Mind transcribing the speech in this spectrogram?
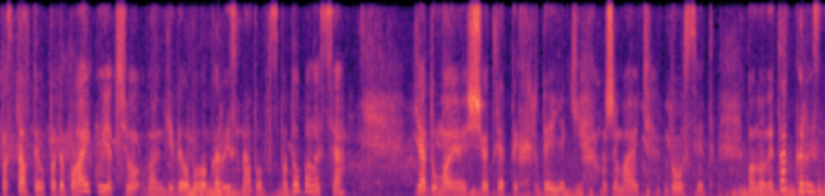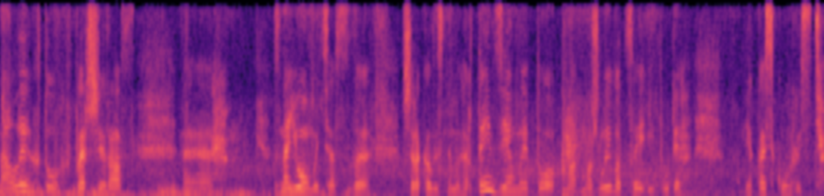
поставте вподобайку, якщо вам відео було корисно або сподобалося. Я думаю, що для тих людей, які вже мають досвід, воно не так корисно, але хто в перший раз е, знайомиться з широколисними гортензіями, то можливо це і буде якась користь.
